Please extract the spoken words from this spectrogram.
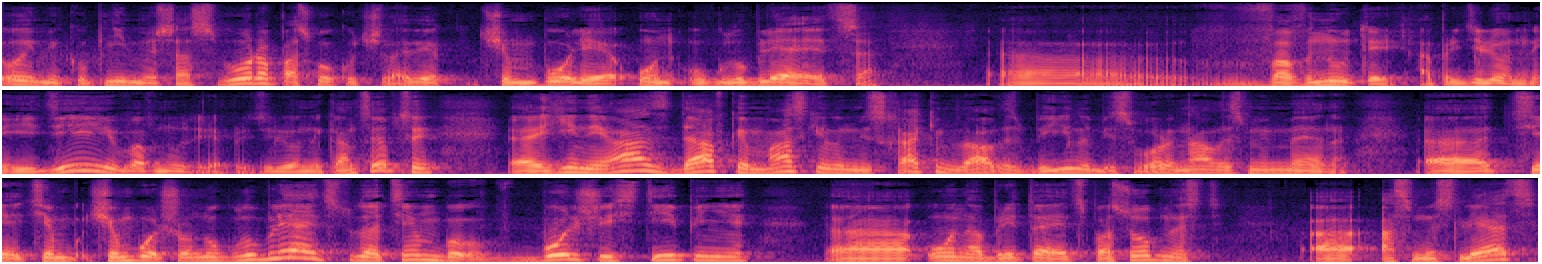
ойми, купнимиус, асвора, поскольку человек, чем более он углубляется – вовнутрь определенной идеи, вовнутрь определенной концепции. Э, Гины аз, давка, маскилу, мисхаким, лалес, биила, бисвора, налес, мимена. Э, тем, чем больше он углубляется туда, тем в большей степени он обретает способность осмыслять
